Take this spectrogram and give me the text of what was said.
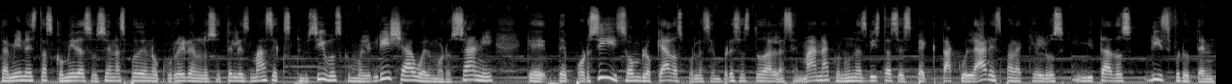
También estas comidas o cenas pueden ocurrir en los hoteles más exclusivos como el Grisha o el Morosani, que de por sí son bloqueados por las empresas toda la semana con unas vistas espectaculares para que los invitados disfruten.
